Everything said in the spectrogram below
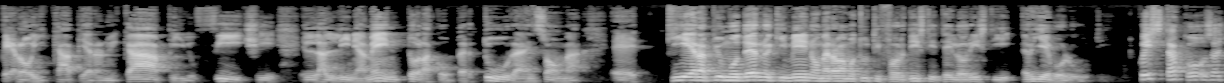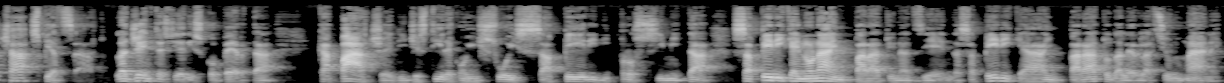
però i capi erano i capi, gli uffici, l'allineamento, la copertura, insomma, eh, chi era più moderno e chi meno, ma eravamo tutti fordisti, tayloristi rievoluti. Questa cosa ci ha spiazzato. La gente si è riscoperta capace di gestire con i suoi saperi di prossimità, saperi che non ha imparato in azienda, saperi che ha imparato dalle relazioni umane.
